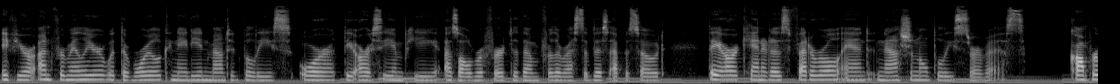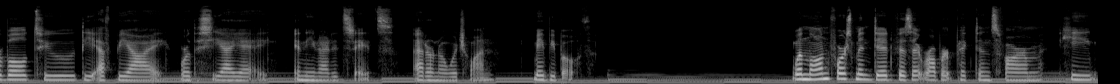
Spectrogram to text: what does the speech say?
If you're unfamiliar with the Royal Canadian Mounted Police, or the RCMP as I'll refer to them for the rest of this episode, they are Canada's federal and national police service, comparable to the FBI or the CIA in the United States. I don't know which one, maybe both. When law enforcement did visit Robert Pickton's farm, he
